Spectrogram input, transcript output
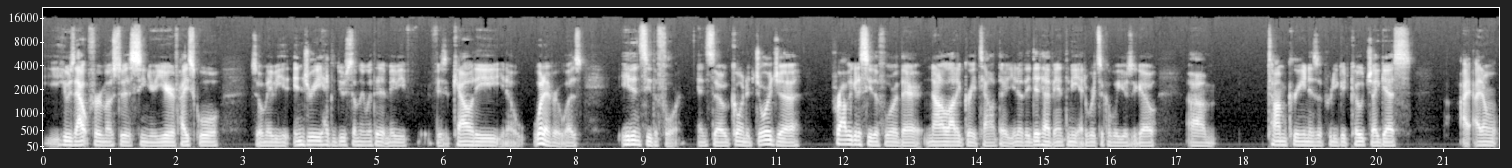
he was out for most of his senior year of high school. So maybe injury had to do something with it maybe physicality you know whatever it was. He didn't see the floor. And so going to Georgia probably going to see the floor there. Not a lot of great talent there. You know they did have Anthony Edwards a couple years ago. Um, Tom Crean is a pretty good coach I guess I, I don't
